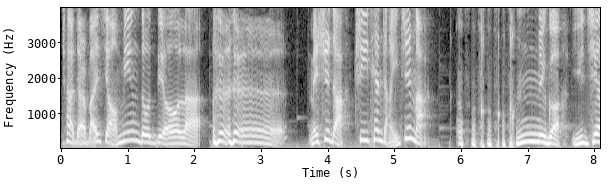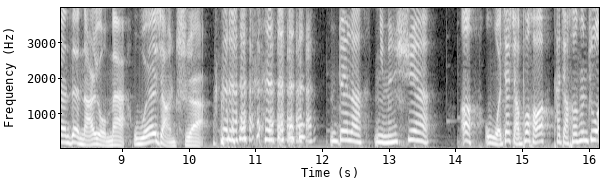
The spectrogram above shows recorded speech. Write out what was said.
差点把小命都丢了。没事的，吃一堑长一智嘛。那个一堑在哪儿有卖？我也想吃。对了，你们是？哦，我叫小泼猴，他叫哼哼猪，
